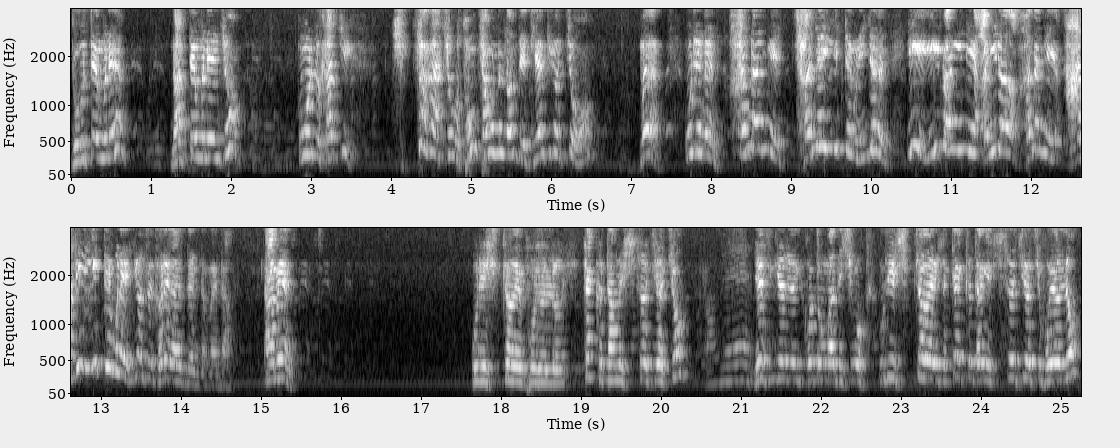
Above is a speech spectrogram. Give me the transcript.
누구 때문에? 나 때문에죠. 그럼 우리도 같이 십자가 지고 동참하는 사람들이 되어야 되겠죠. 왜? 우리는 하나님의 자녀이기 때문에 이제는 이 이방인이 아니라 하나님의 아들이기 때문에 이것을 걸어가야 된단 말이다. 아멘. 우리 십자가의 보혈로 깨끗함을 씻어지었죠? 예수님께서 고통받으시고 우리 십자가에서 깨끗하게 씻어지었죠 보혈로?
